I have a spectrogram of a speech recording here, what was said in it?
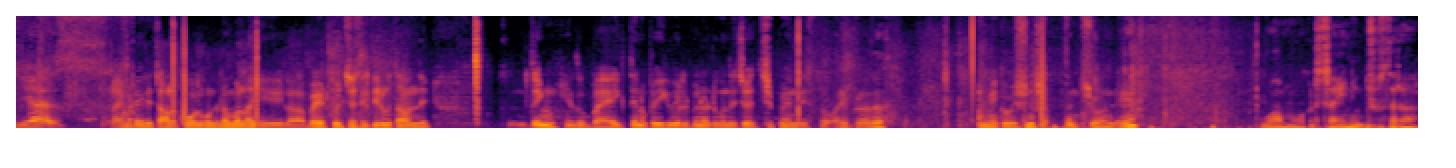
ఎస్ క్లైమేట్ ఇది చాలా కూల్గా ఉండడం వల్ల ఇలా బయటకు వచ్చేసి తిరుగుతూ ఉంది. సంథింగ్ ఏదో బైక్ తిన పైకి వెళ్ళిపోయినట్టుగా ఉంది చచ్చిపోయింది. సారీ బ్రదర్ మీకు విషయం చెప్తాను చూడండి. వాము అక్కడ షైనింగ్ చూసారా?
